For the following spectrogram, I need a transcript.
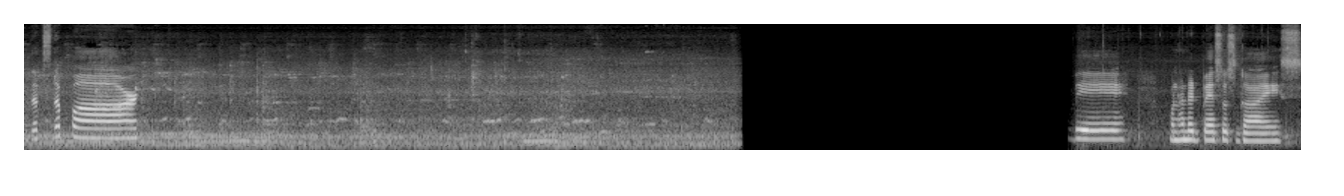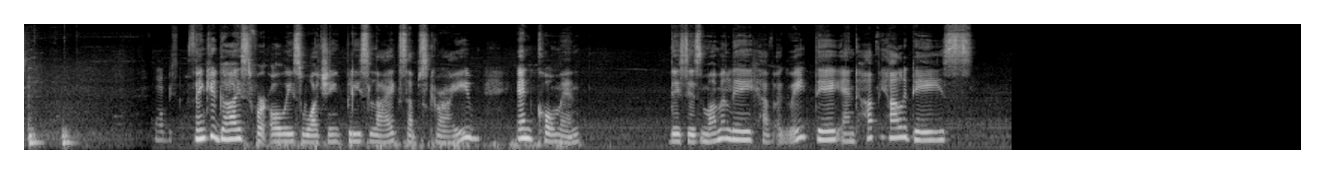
That's the park. Be 100 pesos, guys. Thank you guys for always watching. Please like, subscribe, and comment. This is Mama Lay. Have a great day and happy holidays.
